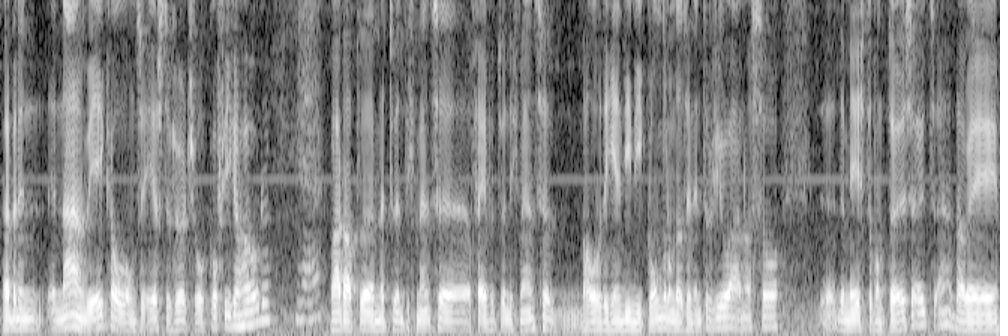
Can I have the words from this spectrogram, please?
we hebben in, in- na een week al onze eerste virtual koffie gehouden. ja, Waar dat we met 20 mensen of 25 mensen, behalve degenen die niet konden omdat ze een interview waren of zo, eh, de meeste van thuis uit, hè, dat wij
